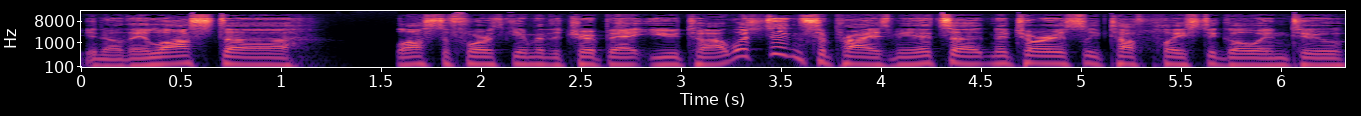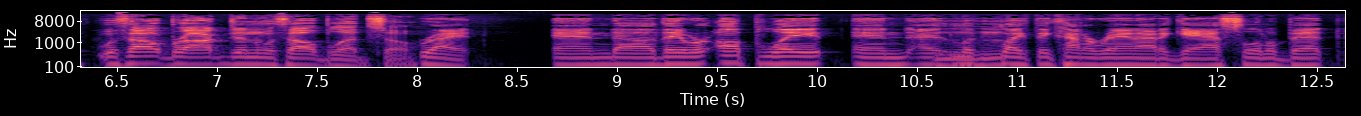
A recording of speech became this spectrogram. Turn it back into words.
you know, they lost uh lost the fourth game of the trip at Utah, which didn't surprise me. It's a notoriously tough place to go into, Without Brogdon, without Bledsoe. right? And uh, they were up late, and it looked Mm-hmm. like they kind of ran out of gas a little bit.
